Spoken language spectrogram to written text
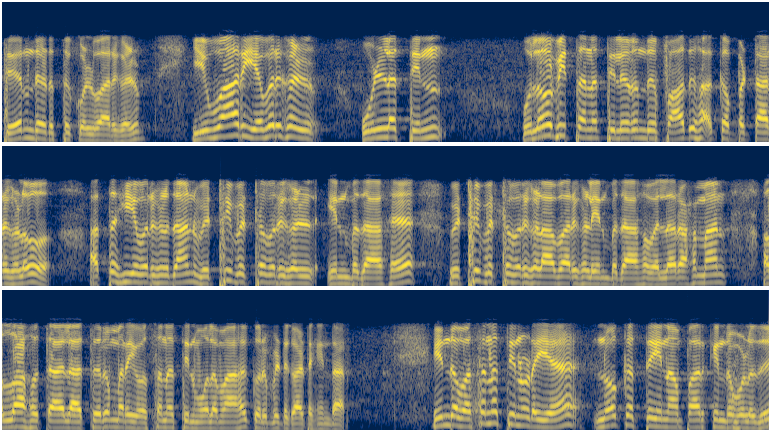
தேர்ந்தெடுத்துக் கொள்வார்கள் இவ்வாறு எவர்கள் உள்ளத்தின் உலோபித்தனத்திலிருந்து பாதுகாக்கப்பட்டார்களோ அத்தகையவர்கள்தான் வெற்றி பெற்றவர்கள் என்பதாக வெற்றி பெற்றவர்களாவார்கள் என்பதாக வல்ல ரஹ்மான் அல்லாஹு தாலா திருமறை வசனத்தின் மூலமாக குறிப்பிட்டு காட்டுகின்றான். இந்த வசனத்தினுடைய நோக்கத்தை நாம் பார்க்கின்ற பொழுது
